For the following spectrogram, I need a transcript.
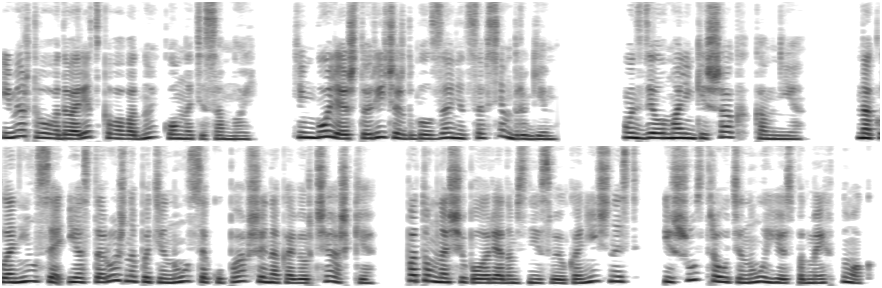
и мертвого дворецкого в одной комнате со мной. Тем более, что Ричард был занят совсем другим. Он сделал маленький шаг ко мне, наклонился и осторожно потянулся к упавшей на ковер чашке, потом нащупал рядом с ней свою конечность и шустро утянул ее из-под моих ног.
